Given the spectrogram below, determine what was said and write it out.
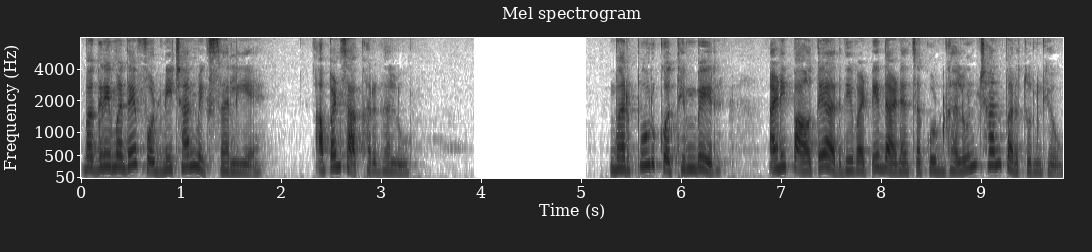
भगरीमध्ये फोडणी छान मिक्स झाली आहे. आपण साखर घालू. भरपूर कोथिंबीर आणि पाव ते अर्धी वाटी दाण्याचं कूट घालून छान परतून घेऊ.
